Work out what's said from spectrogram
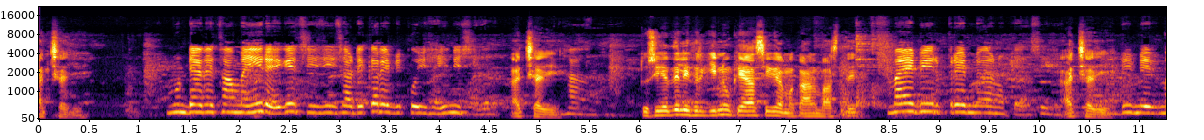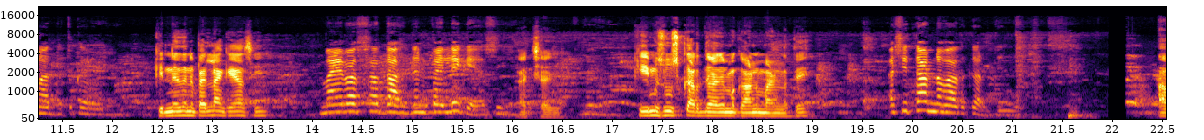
ਅੱਛਾ ਜੀ। ਮੁੰਡਿਆਂ ਦੇ ਥਾਂ ਮੈਂ ਹੀ ਰਹਿ ਗਈ ਸੀ ਜੀ ਸਾਡੇ ਘਰੇ ਵੀ ਕੋਈ ਹੈ ਹੀ ਨਹੀਂ ਸੀਗਾ। ਅੱਛਾ ਜੀ। ਹਾਂ। ਤੁਸੀਂ ਇਹਦੇ ਲਈ ਫਿਰ ਕਿਹਨੂੰ ਕਿਹਾ ਸੀਗਾ ਮਕਾਨ ਵਾਸਤੇ? ਮੈਂ ਵੀਰ ਪ੍ਰੇਮੀਆਂ ਨੂੰ ਕਿਹਾ ਸੀ। ਅੱਛਾ ਜੀ। ਵੀ ਮੇਰੀ ਮਦਦ ਕਰੋ। ਜੀ। ਕਿੰਨੇ ਦਿਨ ਪਹਿਲਾਂ ਕਿਹਾ ਸੀ? ਮੈਂ ਬਸ 10 ਦਿਨ ਪਹਿਲੇ ਕਿਹਾ ਸੀ। ਅੱਛਾ ਜੀ। ਕੀ ਮਹਿਸੂਸ ਕਰਦੇ ਹੋ ਅੱਜ ਮਕਾਨ ਬਣਨ ਤੇ? ਅਸੀਂ ਧੰਨਵਾਦ ਕਰਦੇ ਹਾਂ। ਆ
